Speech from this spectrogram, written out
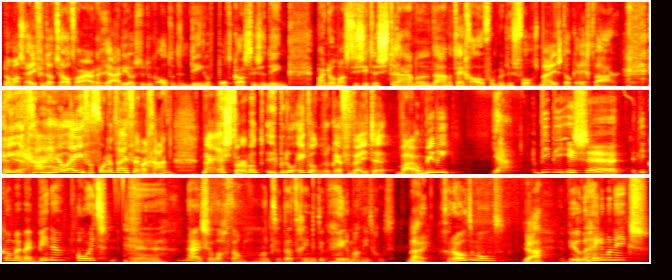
Nogmaals, even, dat is altijd wel aardig. Radio is natuurlijk altijd een ding, of podcast is een ding. Maar nogmaals, er zit een stralende dame tegenover me. Dus volgens mij is het ook echt waar. hey, Ja. ik ga heel even, voordat wij verder gaan, naar Esther. Want ik bedoel, ik wil natuurlijk even weten, waarom Bibi? Ja, Bibi is, eh, die kwam bij mij binnen ooit. Eh, nou, ze lacht al, want dat ging natuurlijk helemaal niet goed. Nee. Grote mond, Ja? wilde helemaal niks.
